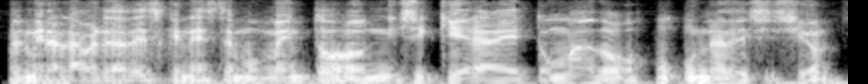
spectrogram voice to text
Pues mira, la verdad es que en este momento ni siquiera he tomado una decisión,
